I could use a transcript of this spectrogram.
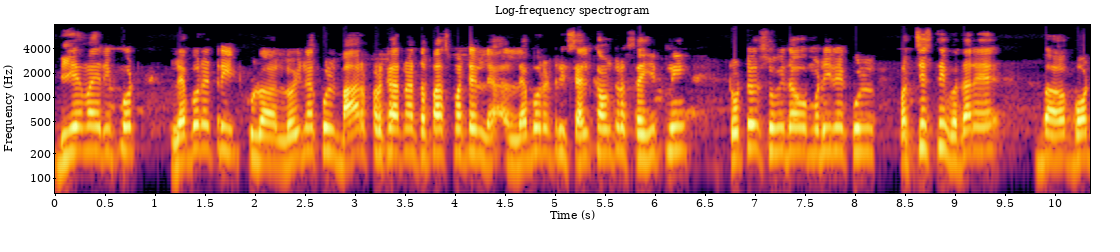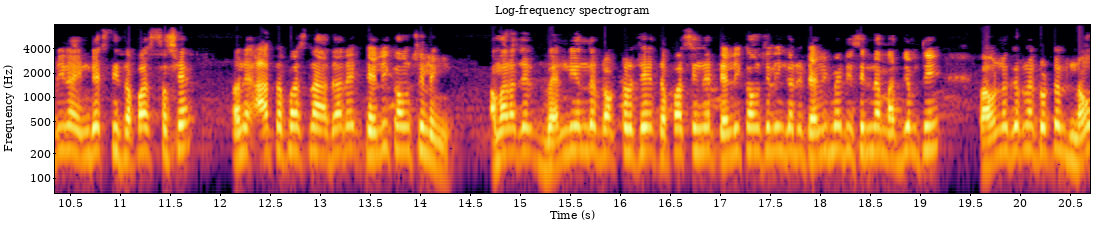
BMI report laboratory લોહીના કુલ બાર પ્રકારના તપાસ માટે લેબોરેટરી સેલ કાઉન્ટર સહિતની ટોટલ સુવિધાઓ મળીને કુલ પચીસથી વધારે બોડીના ઇન્ડેક્સની તપાસ થશે. અને આ તપાસના આધારે ટેલિકાઉન્સિલિંગ, અમારા જે વેનની અંદર ડૉક્ટર છે તપાસીને ટેલિકાઉન્સિલિંગ અને ટેલિમેડિસિનના માધ્યમથી ભાવનગરના ટોટલ નવ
